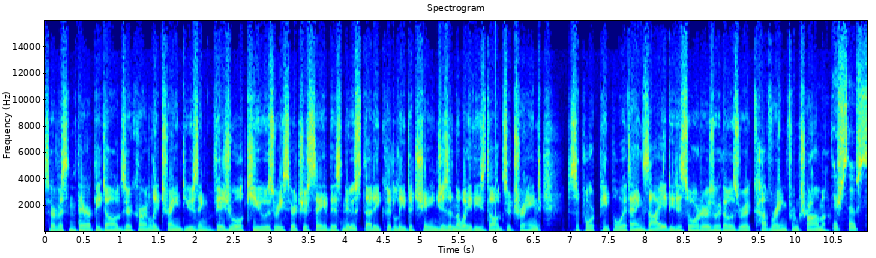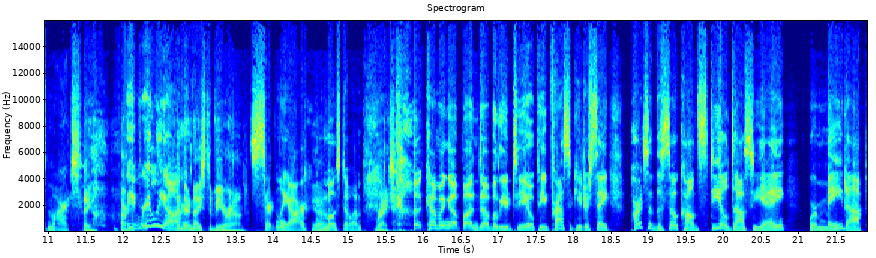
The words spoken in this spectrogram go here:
Service and therapy dogs are currently trained using visual cues. Researchers say this new study could lead to changes in the way these dogs are trained to support people with anxiety disorders or those recovering from trauma. They're so smart. They are. They really are. And they're nice to be around. Certainly are. Yeah. Most of them. Right. Coming up on WTOP, prosecutors say parts of the so called Steele dossier were made up.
